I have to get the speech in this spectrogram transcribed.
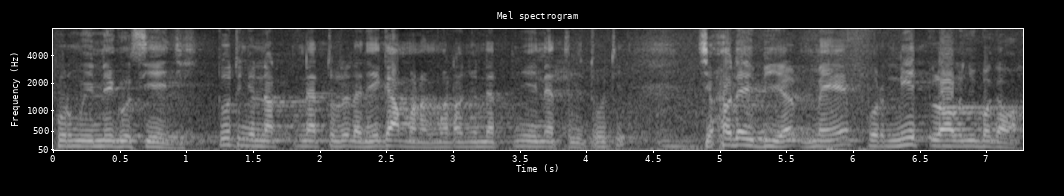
pour muy négocier ji tuuti ñu nat nettali dañuy gàmm nag moo tax ñu nett ñuy nettali tuuti ci Hudaybiya mais pour nit loolu ñu bëgg a wax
